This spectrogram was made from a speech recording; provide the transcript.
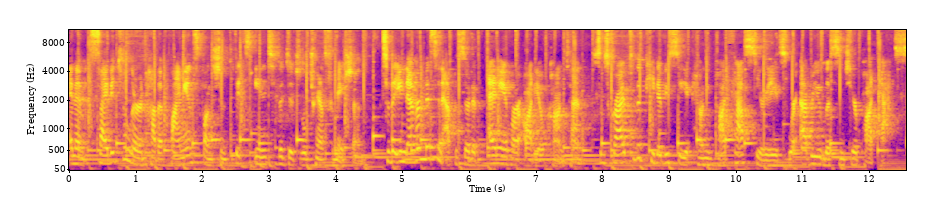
and I'm excited to learn how the finance function fits into the digital transformation. So that you never miss an episode of any of our audio content, subscribe to the PwC Accounting Podcast series wherever you listen to your podcasts.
